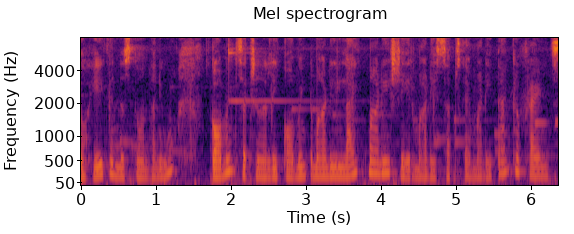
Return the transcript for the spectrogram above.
ವಿಡಿಯೋ ಹೇಗೆ ಅನ್ನಿಸ್ತು ಅಂತ ನೀವು ಕಾಮೆಂಟ್ ಸೆಕ್ಷನಲ್ಲಿ ಕಾಮೆಂಟ್ ಮಾಡಿ ಲೈಕ್ ಮಾಡಿ ಶೇರ್ ಮಾಡಿ ಸಬ್ಸ್ಕ್ರೈಬ್ ಮಾಡಿ. ಥ್ಯಾಂಕ್ ಯು ಫ್ರೆಂಡ್ಸ್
